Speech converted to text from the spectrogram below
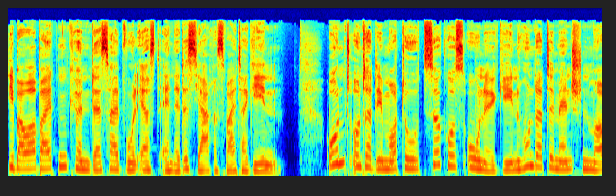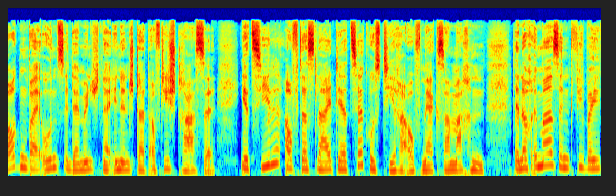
Die Bauarbeiten können deshalb wohl erst Ende des Jahres weitergehen. Und unter dem Motto Zirkus ohne gehen hunderte Menschen morgen bei uns in der Münchner Innenstadt auf die Straße. Ihr Ziel, auf das Leid der Zirkustiere aufmerksam machen. Denn noch immer sind, viel bei,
